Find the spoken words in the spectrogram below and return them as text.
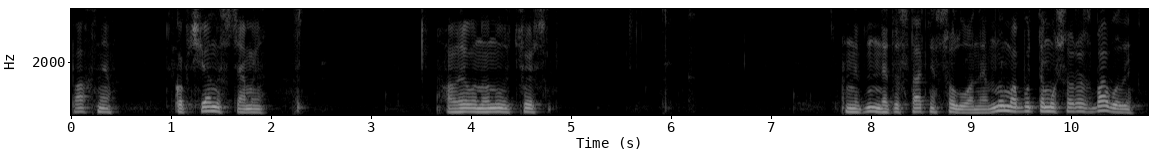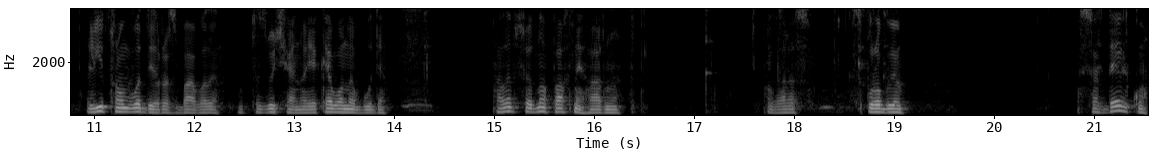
Пахне копченостями, але воно ну щось недостатньо солоне. Ну, мабуть, тому що розбавили, літром води розбавили. То, звичайно, яке воно буде. Але все одно пахне гарно. Зараз спробую сардельку.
